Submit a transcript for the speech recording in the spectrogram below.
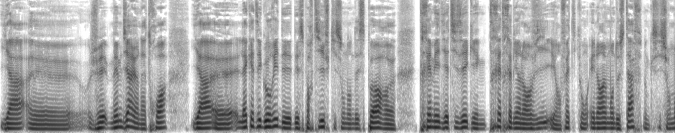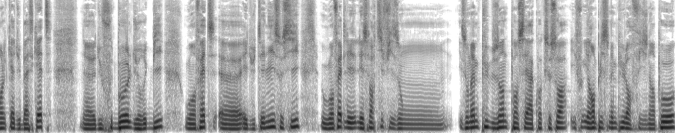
Il y a, je vais même dire, il y en a trois. Il y a la catégorie des, des sportifs qui sont dans des sports très médiatisés, qui gagnent très très bien leur vie et en fait qui ont énormément de staff. Donc c'est sûrement le cas du basket, euh, du football, du rugby, euh, et du tennis aussi, où en fait les, sportifs ils ont même plus besoin de penser à quoi que ce soit. Ils remplissent même plus leur fiche d'impôt.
